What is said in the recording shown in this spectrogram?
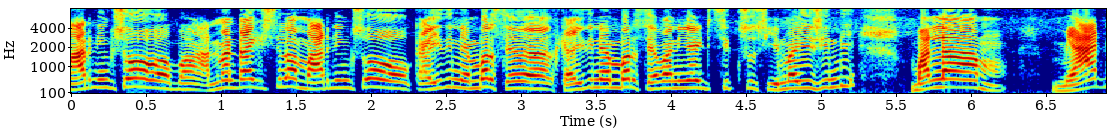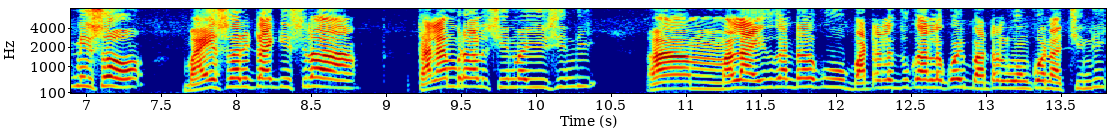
మార్నింగ్ షో హనుమాన్ టాకీస్లో morning show Khaidi number Khaidi number seven eight six cinema చూసింది. మళ్ళా మ్యాట్నీ షో మహేశ్వరి టాకీస్లో తలంబ్రాలు సినిమా చూసింది. మళ్ళీ ఐదు గంటలకు బట్టల దుకాణంలో పోయి బట్టలు కొనుక్కొని వచ్చింది.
